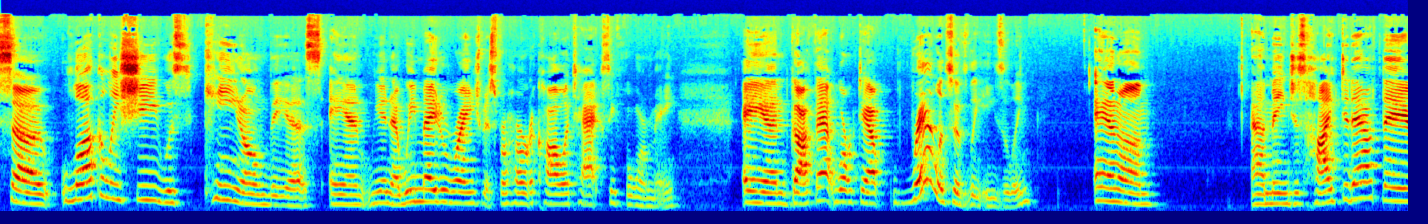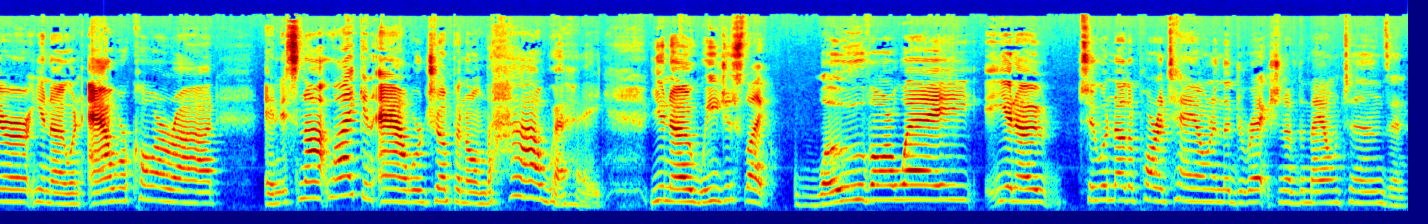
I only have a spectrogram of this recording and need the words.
so luckily she was keen on this and you know we made arrangements for her to call a taxi for me and got that worked out relatively easily. And um I mean just hiked it out there, you know, an hour car ride and it's not like an hour jumping on the highway. You know, we just like wove our way, you know, to another part of town in the direction of the mountains and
